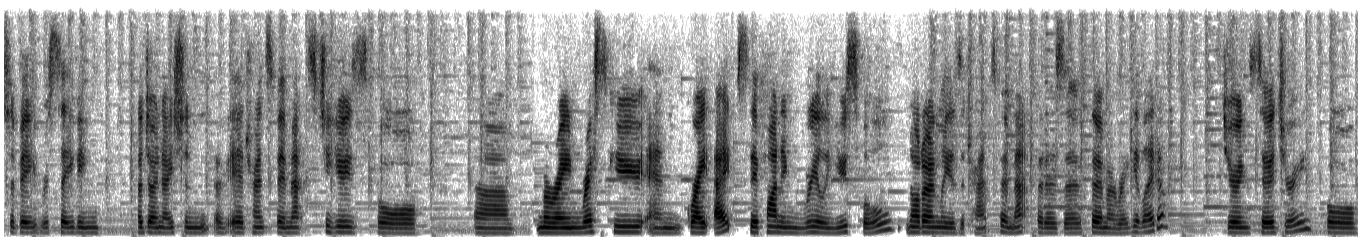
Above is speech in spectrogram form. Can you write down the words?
to be receiving a donation of air transfer mats to use for uh, marine rescue and great apes. They're finding really useful, not only as a transfer mat, but as a thermoregulator during surgery for,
